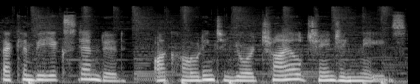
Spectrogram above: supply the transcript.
that can be extended according to your child changing needs.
